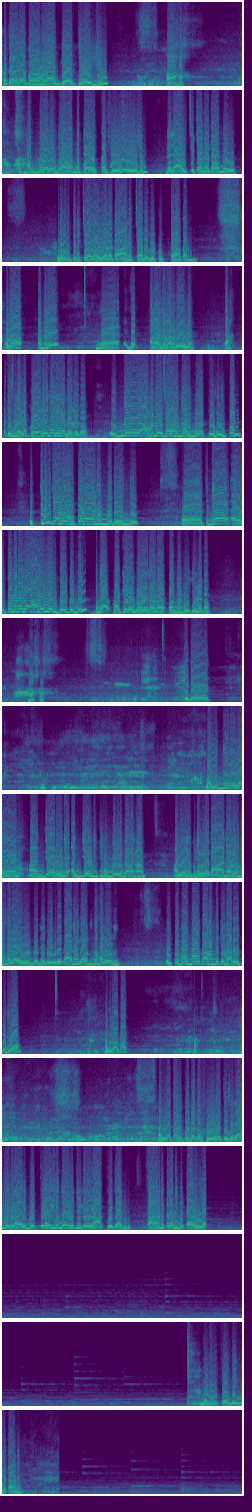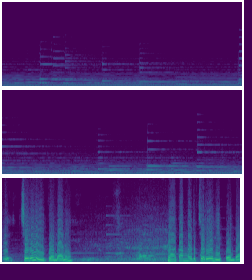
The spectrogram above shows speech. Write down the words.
മറ്റവരെ അപ്പൊ നമ്മൾ ആ ഗേറ്റ് കഴിഞ്ഞു. ആഹാ. അന്ന് ഞാൻ വന്നപ്പോഴൊക്കെ ഫുള്ള് വെയിലും. പിന്നെ ഞാൻ ഉച്ചയ്ക്കാണ് കേട്ടോ വന്നത്. പിന്നെ നമുക്ക് തിരിച്ചു വെള്ളം വഴിയാണ് കേട്ടോ. ആനച്ചാട് റൂട്ട്. ആ കാണുന്നു. അപ്പോ നമ്മൾ എന്താ പറയാവുന്ന മറന്നുമില്ല ആ അത്യാവശ്യം നല്ല കോടയും കാര്യങ്ങളൊക്കെ ഉണ്ട് കേട്ടോ. ഇന്ന് അവധി ദിവസമാണെന്ന് ഇന്ന് അത്യാവശ്യം ഇപ്പം എട്ട് മണിക്കാണ് ഓപ്പൺ ആണെന്ന് തോന്നുന്നു. പിന്നെ ഇപ്പൊ അങ്ങനെ ഒരു ആറേഴ് പേര് പോയിട്ടുണ്ട്. പിന്നെ ബാക്കിയുള്ളവർ കുറെ പേര് അവിടെ വന്നോണ്ടിരിക്കുകയാണ് കേട്ടോ. ഇത് വൈകുന്നേരം ഒരു അഞ്ച് ആറ് മണി അഞ്ചു മണിക്ക് മുമ്പ് ഇവിടെ ഇറങ്ങണം. അത് കഴിഞ്ഞാൽ പിന്നെ ഇവിടെ ആന ഇറങ്ങുന്ന സ്ഥലമായതുകൊണ്ട് തന്നെ ഇവിടെയൊക്കെ ആനയൊക്കെ ഇറങ്ങുന്ന സ്ഥലമാണ്. ഇപ്പൊ പോകുമ്പോ കാണാൻ പറ്റുമെന്ന് അറിയത്തില്ല. അത് നോക്കാം. നല്ല തണുപ്പുണ്ട് കേട്ടോ. ഫുൾ അത്യാവശ്യം. ഞാൻ ഇവിടെ വരുമ്പോ ഇത്രയെങ്കിലും കൈ പറ്റിയിട്ട് തരും സാധാരണ ഇത്രയൊന്നും കിട്ടാറില്ല. ഇങ്ങോട്ടാണ്. ചെറിയ വ്യൂ പോയിന്റ് ആണ്. ആ കാണുന്ന ഒരു ചെറിയ വ്യൂ പോയിന്റ്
